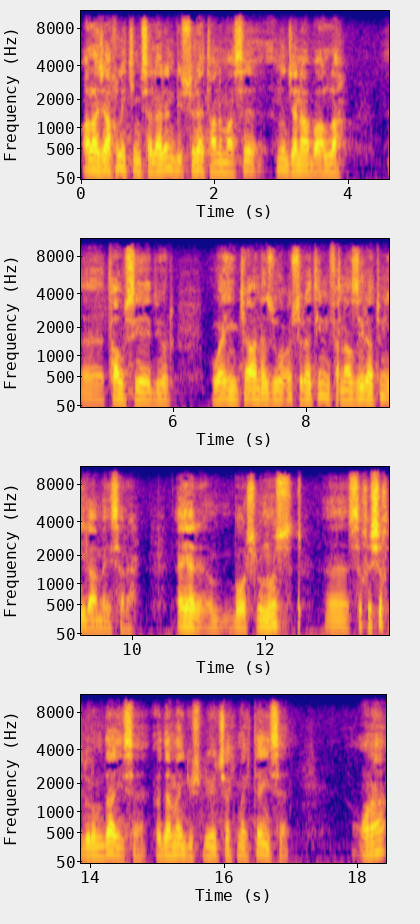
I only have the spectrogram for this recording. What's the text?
alacaklı kimselerin bir süre tanımasını Cenab-ı Allah e, tavsiye ediyor. Ve inkâne zû usretin fenaziretun ila meysere. Eğer borçlunuz e, sıkışık durumda ise, ödeme güçlüğü çekmekte ise ona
